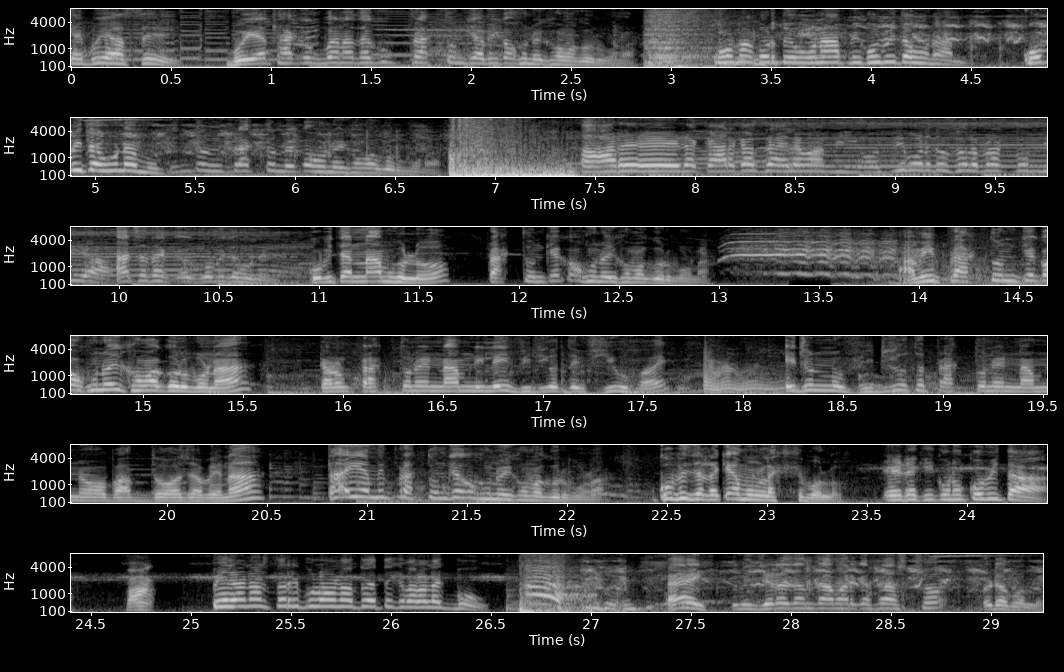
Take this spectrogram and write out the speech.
কে বই আছে? বইয়া থাকুক বা না থাকুক প্রাক্তনকে আমি কখনোই ক্ষমা করব না। ক্ষমা করতে হব না আপনি কবিতা শোনান। কবিতা শুনামু কিন্তু আমি প্রাক্তনকে কখনোই ক্ষমা করব না। আরে এটা কার কাছে আইলাম আমি? ও জীবনে তো চলে প্রাক্তন দিয়া। আচ্ছা থাক কবিতা শুনেন। কবিতার নাম হলো প্রাক্তনকে কখনোই ক্ষমা করব না। আমি প্রাক্তনকে কখনোই ক্ষমা করব না কারণ প্রাক্তনের নাম নিলেই ভিডিওতে ভিউ হয়। এজন্য ভিডিওতে প্রাক্তনের নাম নেওয়া বাদ দেওয়া যাবে না। তাই আমি প্রাক্তনকে কখনোই ক্ষমা করব না। কবিতাটা কেমন লাগছে বলো? এটা কি কোনো কবিতা? পোলাও না তো থেকে ভালো লাগবো? এই, তুমি যেটা জানতে আমার কাছে আসছো, ওটা বলো।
